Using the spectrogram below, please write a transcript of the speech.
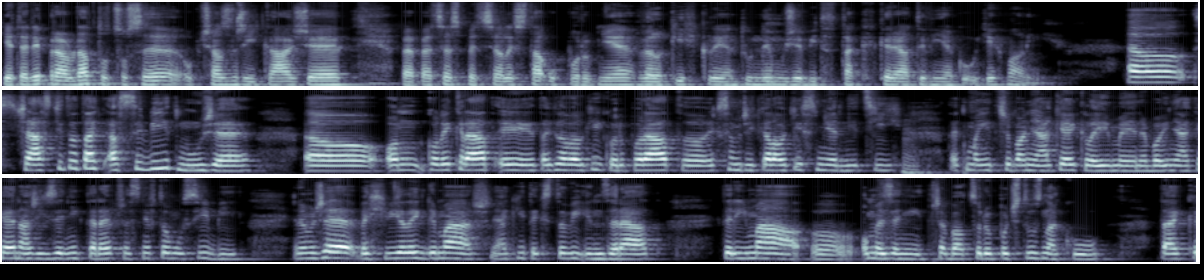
Je tedy pravda to, co se občas říká, že PPC specialista u podobně velkých klientů nemůže být tak kreativní jako u těch malých? Eh, z části to tak asi být může. Uh, on kolikrát i takhle velký korporát, uh, jak jsem říkala o těch směrnicích, hmm. tak mají třeba nějaké klejmy nebo i nějaké nařízení, které přesně v tom musí být. Jenomže ve chvíli, kdy máš nějaký textový inzerát, který má omezení třeba co do počtu znaků, tak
